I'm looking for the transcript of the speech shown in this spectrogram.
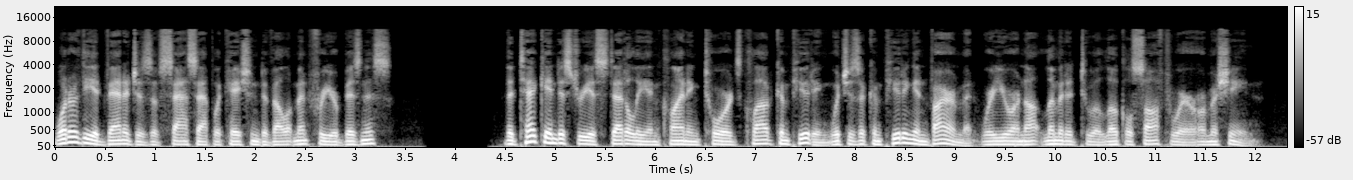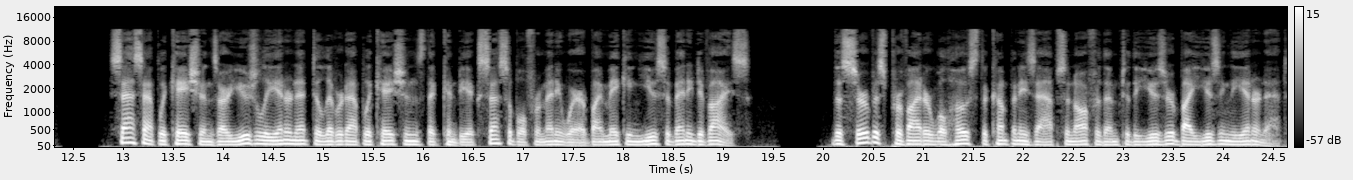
What are the advantages of SaaS application development for your business? The tech industry is steadily inclining towards cloud computing, which is a computing environment where you are not limited to a local software or machine. SaaS applications are usually internet delivered applications that can be accessible from anywhere by making use of any device. The service provider will host the company's apps and offer them to the user by using the internet.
